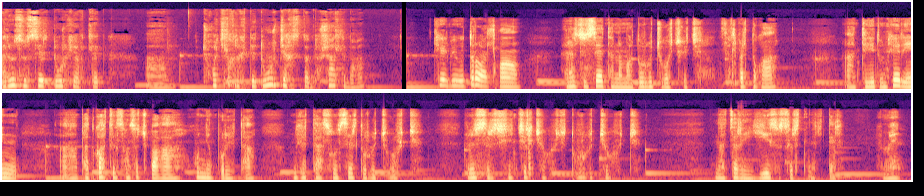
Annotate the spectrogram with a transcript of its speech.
ариун сүнсээр дүүрэх явдлыг чухалчлах хэрэгтэй дүүрж явах хэрэгтэй тушаал юм байна. Тэгэхээр би өдөр болгон ариун сүнсээ та намайг дүүргэж өгөөч гэж залбирдаг аа. Аа тэгээд үнэхээр энэ подкастыг сонсож байгаа хүн нэг бүрийг та үнэхээр та сүнсээр дүргэж өгөөч. Сэр шинчилж өгөөч, дүргэж өгөөч. Назарын Иесус Христ нэрээр. Амен.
